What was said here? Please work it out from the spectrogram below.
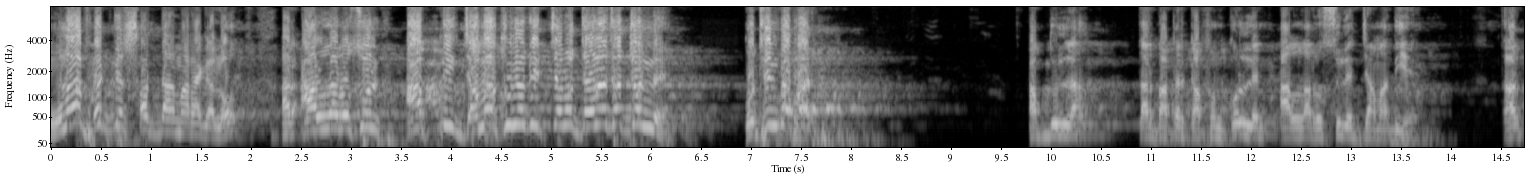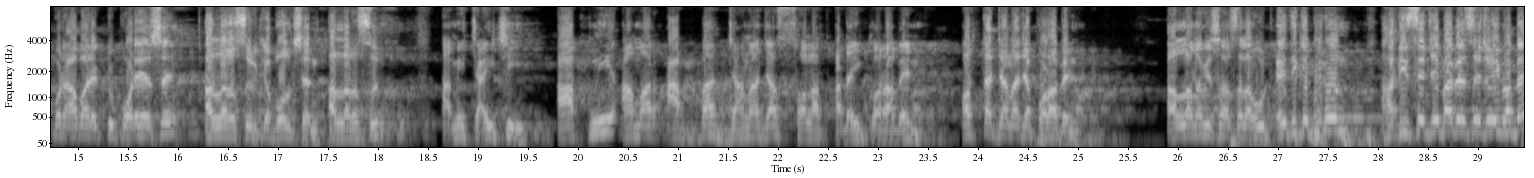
মুনাফেকদের সর্দার মারা গেল আর আল্লাহ রসুল আপনি জামা খুলে দিচ্ছেন জানাজার জন্যে। কঠিন ব্যাপার। আবদুল্লাহ তার বাপের কাফন করলেন আল্লাহ রসুলের জামা দিয়ে। তারপরে আবার একটু পরে এসে আল্লাহ রসুলকে বলছেন, আল্লাহ রসুল, আমি চাইছি আপনি আমার আব্বার জানাজা সলাৎ আদায় করাবেন, অর্থাৎ জানাজা পড়াবেন। আল্লাহ নবী সাল্লাম উঠ, এইদিকে ফিরুন, হাদিসে যেভাবে এসেছে ওইভাবে,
